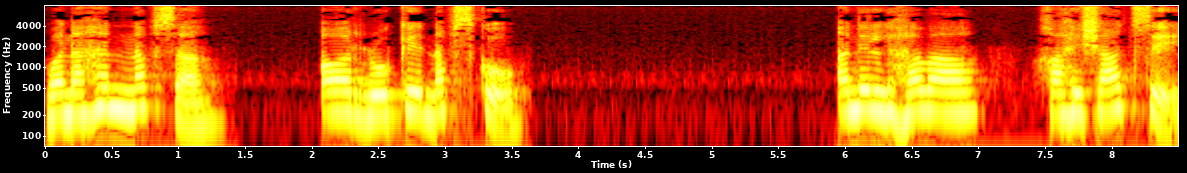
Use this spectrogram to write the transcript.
وہ نہن نفسا اور روکے نفس کو۔ انل ہوا خواہشات سے۔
